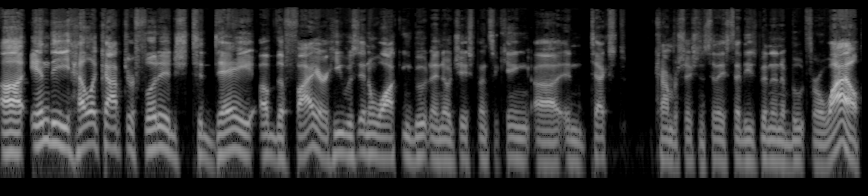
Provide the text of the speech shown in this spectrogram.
Uh, in the helicopter footage today of the fire, he was in a walking boot. And I know Jay Spencer King uh, in text conversations today said he's been in a boot for a while.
